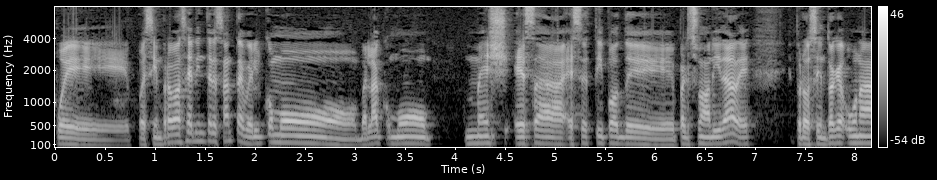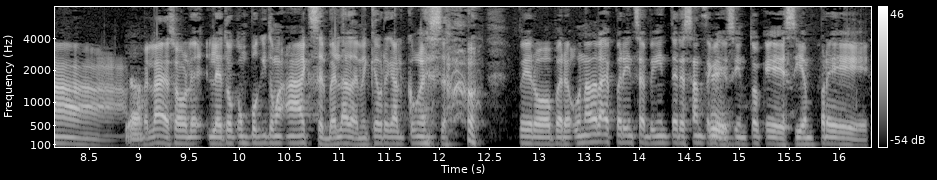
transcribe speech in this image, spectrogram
Pues, pues siempre va a ser interesante ver cómo, ¿verdad? Cómo mesh esa, ese tipo de personalidades. Pero siento que una, ¿verdad? Eso le, toca un poquito más a Axel, ¿verdad? Tener que bregar con eso. pero, pero una de las experiencias bien interesantes que yo siento que siempre,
